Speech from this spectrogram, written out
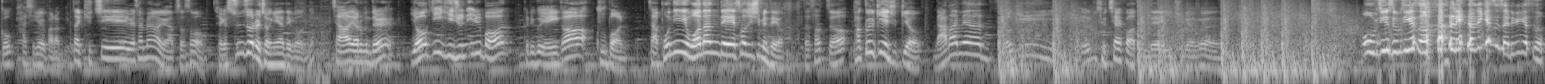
꼭 하시길 바랍니다. 일단 규칙을 설명하기 앞서서 저희가 순서를 정해야 되거든요. 자, 여러분들 여기 기준 1번 그리고 여기가 9번. 자, 본인이 원하는 데에 서주시면 돼요. 자, 섰죠. 바꿀 기회 줄게요. 나라면 여기 여기 교체할 것 같은데 이 주명은. 오 움직였어 움직였어 레이너 비겼어 자리 비겼어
